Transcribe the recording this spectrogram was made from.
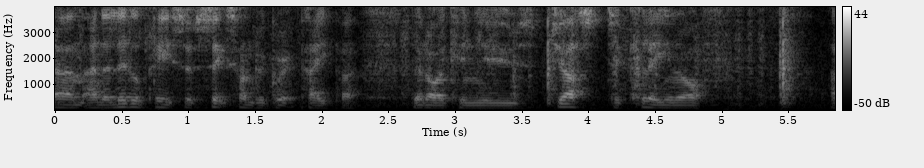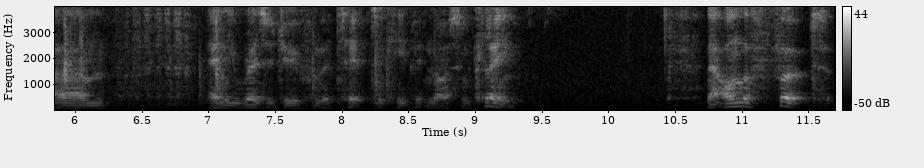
Um, and a little piece of 600 grit paper that I can use just to clean off um, any residue from the tip to keep it nice and clean. Now on the foot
